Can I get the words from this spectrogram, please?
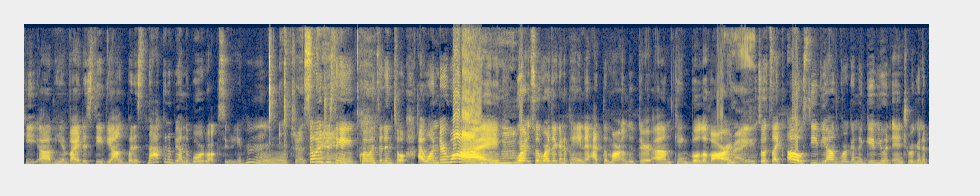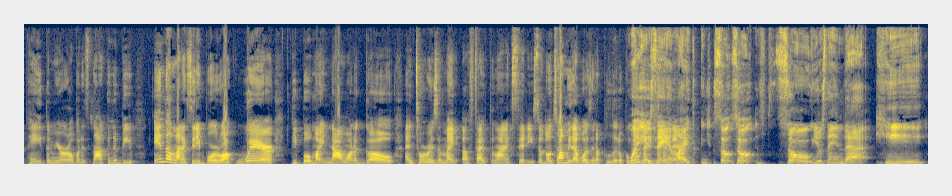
He um, he invited Steve Young, but it's not gonna be on the boardwalk, Sudi. Hmm. So Interesting. interesting and coincidental. I wonder why. Mm-hmm. Where so where they're gonna paint it at the Martin Luther um, King Boulevard, Right. So it's like, oh, Steve Young, we're gonna give you an inch. We're gonna paint the mural, but it's not gonna be in the Atlantic City boardwalk where people might not want to go and tourism might affect Atlantic City. So don't tell me that wasn't a political. Wait, you're he just did saying like so so so you're saying that he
